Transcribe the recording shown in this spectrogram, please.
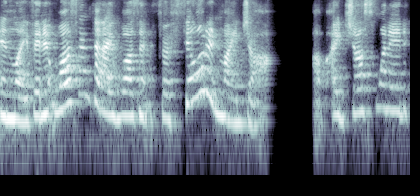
in life. And it wasn't that I wasn't fulfilled in my job. I just wanted,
